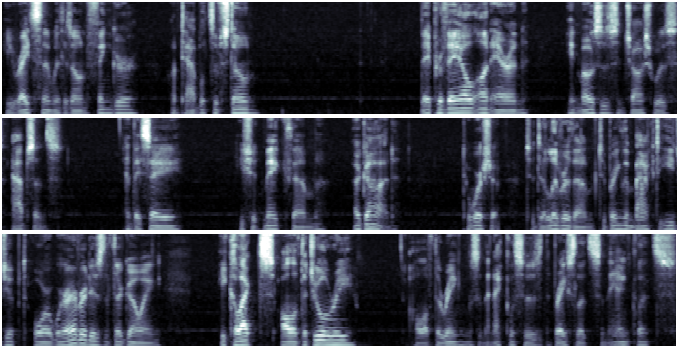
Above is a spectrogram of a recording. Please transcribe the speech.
He writes them with his own finger on tablets of stone. They prevail on Aaron in Moses and Joshua's absence, and they say he should make them a god to worship, to deliver them, to bring them back to Egypt or wherever it is that they're going. He collects all of the jewelry, all of the rings and the necklaces, the bracelets and the anklets,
